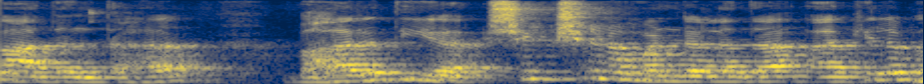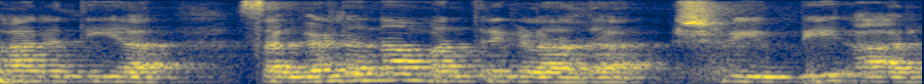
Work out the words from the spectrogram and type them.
ಆದಂತಹ ಭಾರತೀಯ ಶಿಕ್ಷಣ ಮಂಡಲದ ಅಖಿಲ ಭಾರತೀಯ ಸಂಘಟನಾ ಮಂತ್ರಿಗಳಾದ ಶ್ರೀ ಬಿ ಆರ್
